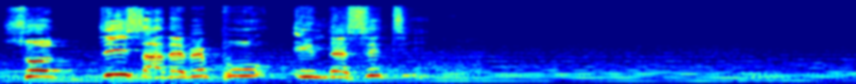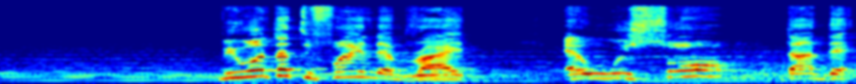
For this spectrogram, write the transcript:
So these are the people in the city. We wanted to find a bride and we saw that the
